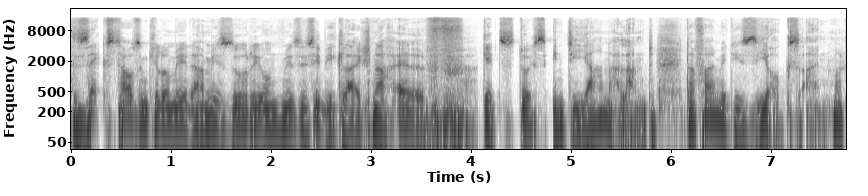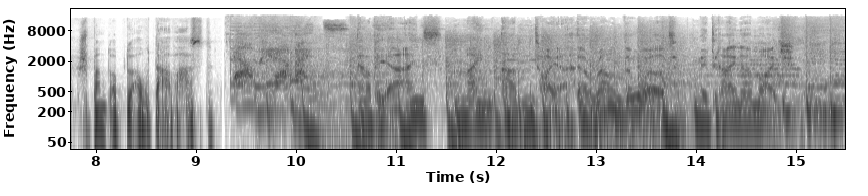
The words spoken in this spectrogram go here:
6000 Kilometer, Missouri und Mississippi, gleich nach elf geht's durchs Indianerland. Da fallen mir die Sioux ein. Mal gespannt, ob du auch da warst. RPR 1. RPR 1, mein Abenteuer. Around the World mit Rainer Meusch.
